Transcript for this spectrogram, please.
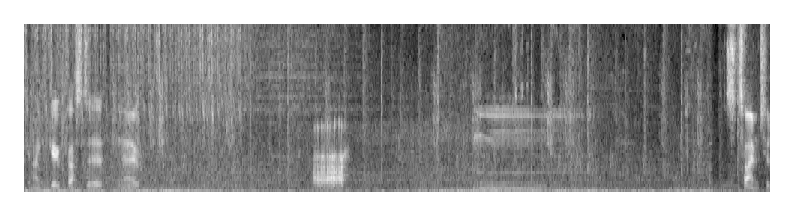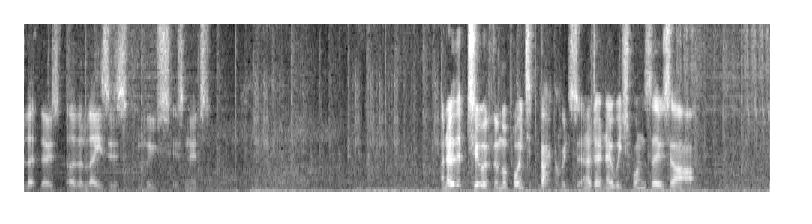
Can I go faster? No. Time to let those other lasers loose, isn't it? I know that two of them are pointed backwards, and I don't know which ones those are.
